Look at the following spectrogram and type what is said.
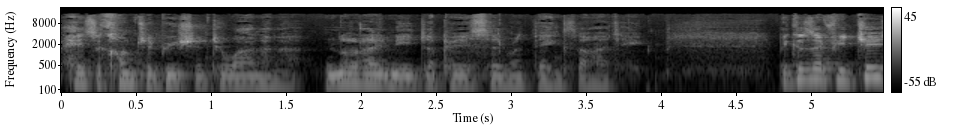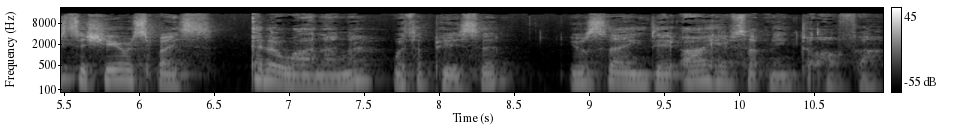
has a contribution to wānanga, not only the person with the anxiety. Because if you choose to share a space in a wānanga with a person, you're saying that I have something to offer.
